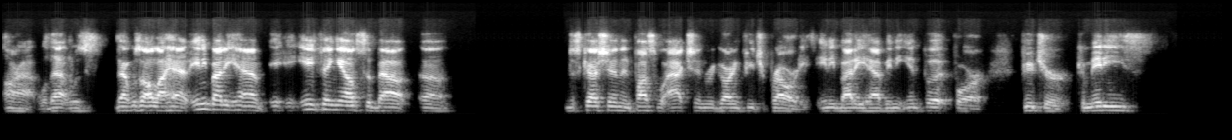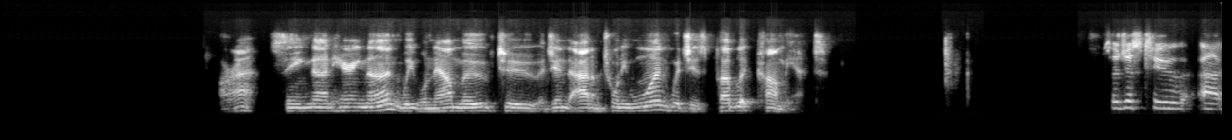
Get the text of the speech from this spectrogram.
All right, well, that was, that was all I have. Anybody have a- a- anything else about uh discussion and possible action regarding future priorities? Anybody have any input for future committees? All right, seeing none, hearing none, we will now move to agenda item twenty-one, which is public comment. So just to uh,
